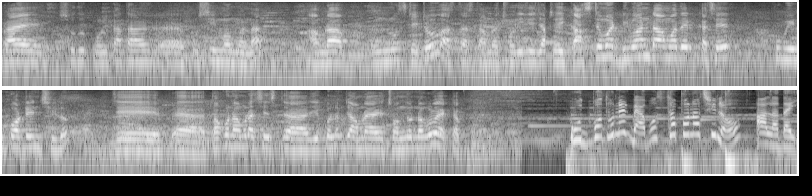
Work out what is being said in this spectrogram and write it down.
প্রায় শুধু কলকাতার পশ্চিমবঙ্গ না, আমরা অন্য স্টেটেও আস্তে আস্তে আমরা ছড়িয়ে যাচ্ছি। এই কাস্টমার ডিমান্ডটা আমাদের কাছে খুব ইম্পর্টেন্ট ছিল যে তখন আমরা চেষ্টা ইয়ে করলাম যে আমরা চন্দননগরও একটা উদ্বোধনের ব্যবস্থাপনা ছিল আলাদাই।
